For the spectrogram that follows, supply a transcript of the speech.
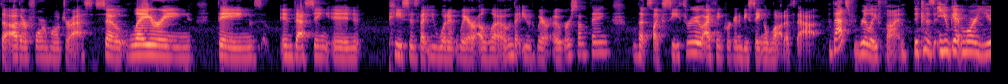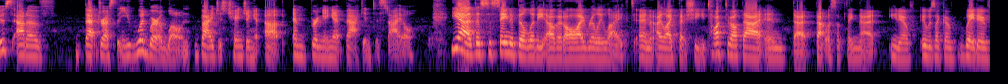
the other formal dress. So layering things, investing in pieces that you wouldn't wear alone that you would wear over something that's like see-through. I think we're going to be seeing a lot of that. That's really fun because you get more use out of that dress that you would wear alone by just changing it up and bringing it back into style yeah, the sustainability of it all I really liked. And I liked that she talked about that and that that was something that, you know, it was like a way to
